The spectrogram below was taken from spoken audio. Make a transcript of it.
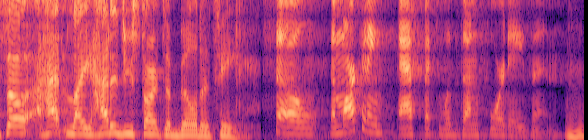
So, how, like, how did you start to build a team? So the marketing aspect was done four days in. Mm-hmm.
